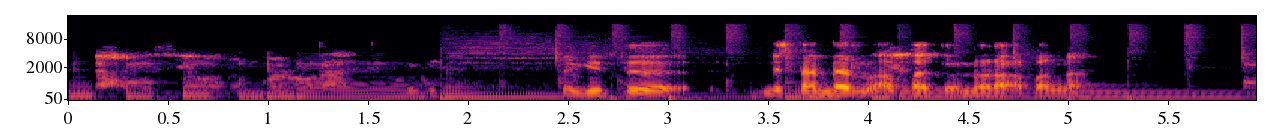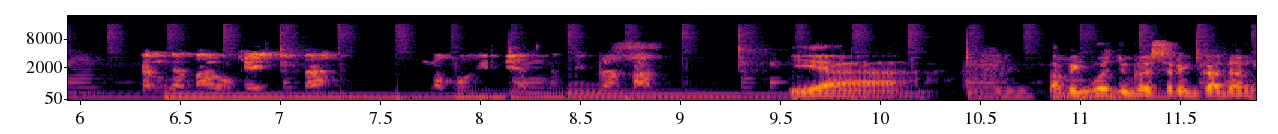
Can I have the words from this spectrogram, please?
nggak Begitu. Di standar lu apa tuh norak apa enggak? kan nggak tahu kayak kita ngomongin dia kan di belakang Iya. Tapi gue juga sering kadang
